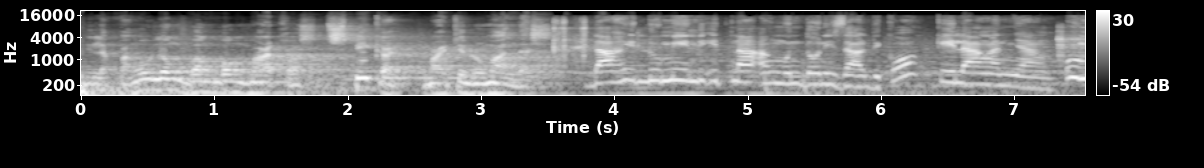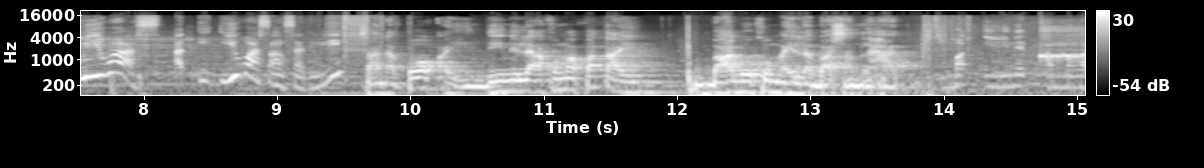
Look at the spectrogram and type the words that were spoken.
nila Pangulong Bongbong Marcos at Speaker Martin Romualdez. Dahil lumiliit na ang mundo ni Zaldico, kailangan niyang umiwas at iiwas ang sarili Sana po ay hindi nila ako mapatay bago ko mailabas ang lahat. Mainit ang mga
